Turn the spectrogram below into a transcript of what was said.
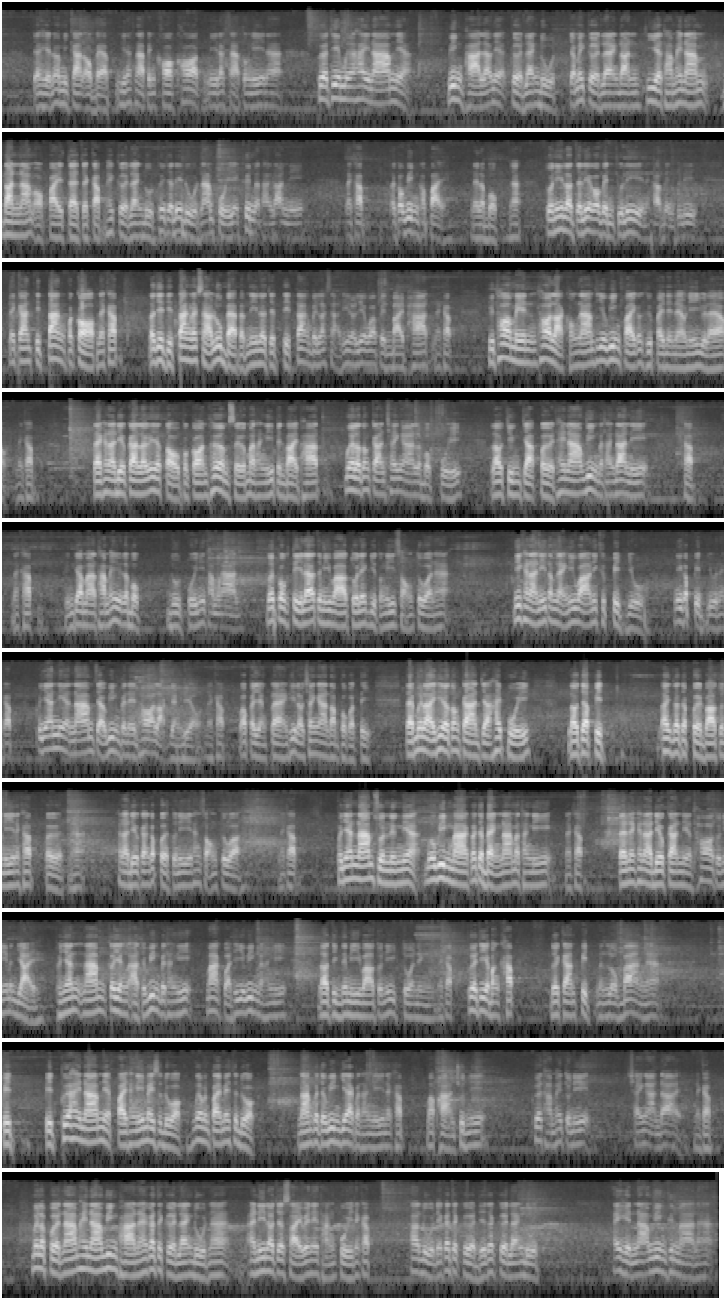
จะเห็นว่ามีการออกแบบมีลักษณะเป็นคอคอด มีลักษณะตรงนี้นะฮะเพื่อที่เมื่อให้น้ำเนี่ยวิ่งผ่านแล้วเนี่ยเกิดแรงดูด จะไม่เกิดแรงดันที่จะทำให้น้ำดันน้ำออกไป แต่จะกลับให้เกิดแรงดูด เพื่อจะได้ดูดน้ำปุ๋ยเนี่ยขึ้นมาทางด้านนี้นะครับแล้วก็วิ่งเข้าไปในระบบนะตัวนี้เราจะเรียกว่าเวนจูรี่นะครับเวนจูรี่ในการติดตั้งประกอบนะครับ เราจะติดตั้งลักษณะรูปแบบแบบนี้ เราจะติดตั้งเป็นลักษณะที่เราเรียกว่าเป็นบายพาสนะครับคือท่อเมนท่อหลักของน้ำที่จะวิ่งไปก็คือไปในแนวนี้อยู่แล้วนะครับแต่ขณะเดียวกันเราก็จะต่ออุปกรณ์เพิ่มเสริมมาทางนี้เป็นบายพาสเมื่อเราต้องการใช้งานระบบปุ๋ย เราจึงจะเปิดให้น้ำวิ่งมาทางด้านนี้ครับนะครับถึงจะมาทำให้ระบบดูดปุ๋ยนี่ทำงาน โดยปกติแล้วจะมีวาล์วตัวเล็กอยู่ตรงนี้ 2 ตัวนะฮะนี่ขณะนี้ตำแหน่งนี้วาล์วนี่คือปิดอยู่ นี่ก็ปิดอยู่นะครับ เพราะฉะนั้นเนี่ยน้ำจะวิ่งไปในท่อหลักอย่างเดียวนะครับว่าไปยังแปลงที่เราใช้งานตามปกติ แต่เมื่อไรที่เราต้องการจะให้ปุ๋ย เราจะปิดเราจะเปิดวาล์วตัวนี้นะครับ เปิดนะฮะขณะเดียวกันก็เปิดตัวนี้ทั้งสองตัวนะครับเพราะฉะนั้นน้ำส่วนหนึ่งเนี่ยเมื่อวิ่งมาก็จะแบ่งน้ำมาทางนี้นะครับแต่ในขณะเดียวกันเนี่ยท่อตัวนี้มันใหญ่ เพราะฉะนั้นน้ำก็ยังอาจจะวิ่งไปทางนี้มากกว่าที่จะวิ่งมาทางนี้ เราจึงจะมีวาล์วตัวนี้อีกตัวหนึ่งนะครับเพื่อที่จะบังคับโดยการปิดมันลงบ้างนะฮะปิด ปิดเพื่อให้น้ำเนี่ยไปทางนี้ไม่สะดวก เมื่อมันไปไม่สะดวก น้ำก็จะวิ่งแยกมาทางนี้นะครับมาผ่านชุดนี้ เพื่อทำให้ตัวนี้ใช้งานได้นะครับ เมื่อเราเปิดน้ำให้น้ำวิ่งผ่านนะฮะก็จะเกิดแรงดูดนะฮะอันนี้เราจะใส่ไว้ในถังปุ๋ยนะครับถ้าดูดเนี่ยก็จะเกิดเดี๋ยวจะเกิดแรงดูด ให้เห็นน้ำวิ่งขึ้นมานะฮะ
